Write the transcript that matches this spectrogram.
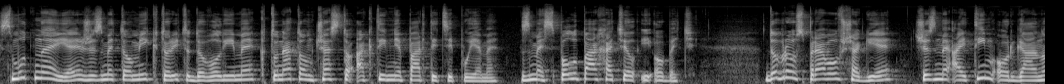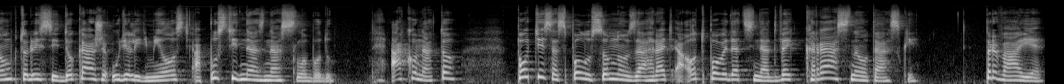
Smutné je, že sme to my, ktorí to dovolíme, kto na tom často aktívne participujeme. Sme spolupáchateľ i obeď. Dobrou správou však je, že sme aj tým orgánom, ktorý si dokáže udeliť milosť a pustiť nás na slobodu. Ako na to? Poďte sa spolu so mnou zahrať a odpovedať si na dve krásne otázky. Prvá je,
